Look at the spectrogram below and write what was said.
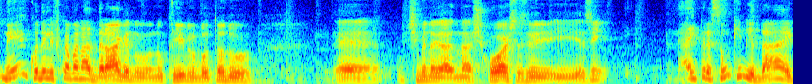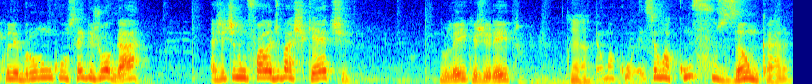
nem quando ele ficava na draga no, no Cleveland, botando é, o time na, nas costas e, e, assim, a impressão que me dá é que o LeBron não consegue jogar. A gente não fala de basquete no Lakers direito. É. É uma, isso é uma confusão, cara.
